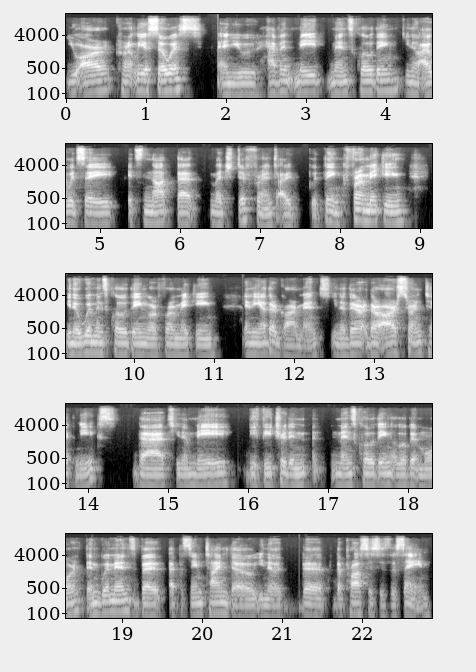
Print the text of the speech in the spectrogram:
you are currently a sewist and you haven't made men's clothing, you know, I would say it's not that much different, I would think, from making, you know, women's clothing or from making any other garment. You know, there there are certain techniques that, you know, may be featured in men's clothing a little bit more than women's, but at the same time though, you know, the the process is the same.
